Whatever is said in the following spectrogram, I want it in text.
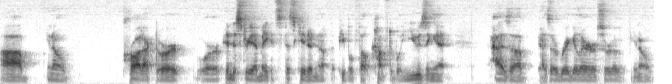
uh, you know, product or or industry and make it sophisticated enough that people felt comfortable using it as a as a regular sort of you know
